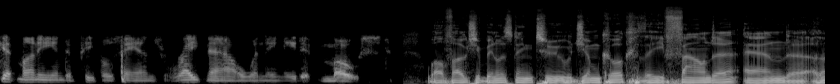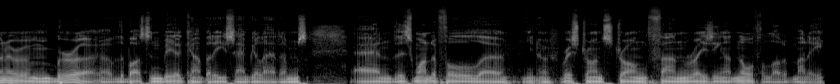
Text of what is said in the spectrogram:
get money into people's hands right now when they need it most. Well, folks, you've been listening to Jim Koch, the founder and uh, owner and brewer of the Boston Beer Company, Samuel Adams, and this wonderful, uh, you know, Restaurant Strong Fund raising an awful lot of money.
